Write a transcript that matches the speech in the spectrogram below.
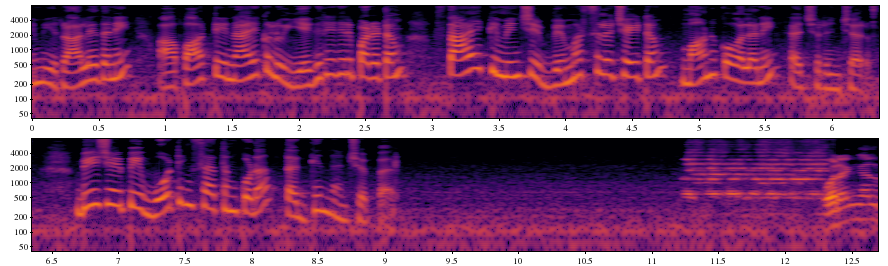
ఏమీ రాలేదని ఆ పార్టీ నాయకులు ఎగిరెగిరి పడటం స్థాయికి మించి విమర్శలు చేయటం మానుకోవాలని హెచ్చరించారు. బీజేపీ ఓటింగ్ శాతం కూడా తగ్గిందని చెప్పారు. వరంగల్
